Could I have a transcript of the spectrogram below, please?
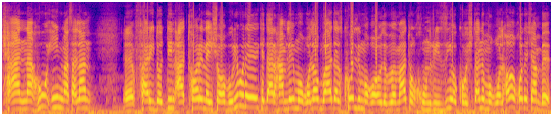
کنهو این مثلا فرید الدین عطار نیشابوری بوده که در حمله مغلا بعد از کلی مقاومت و خونریزی و کشتن مغول ها خودش هم به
